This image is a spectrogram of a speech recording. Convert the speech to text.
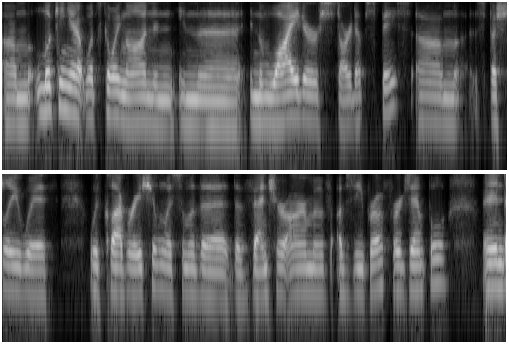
um, looking at what's going on in, in the in the wider startup space, um, especially with with collaboration with some of the the venture arm of, of Zebra, for example, and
